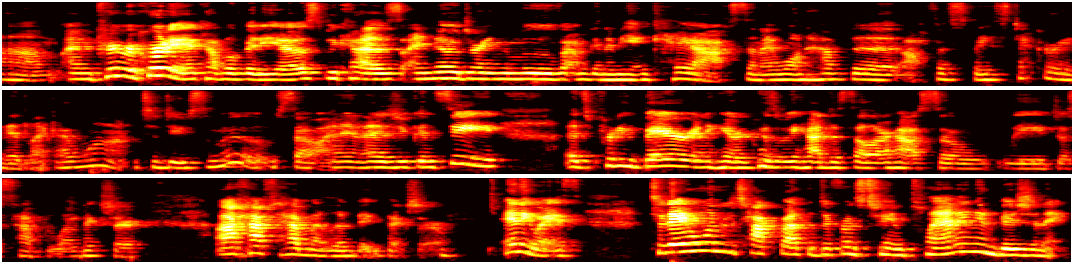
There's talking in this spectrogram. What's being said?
um, I'm pre-recording a couple videos because I know during the move I'm going to be in chaos and I won't have the office space decorated like I want to do some moves. So, and as you can see, it's pretty bare in here because we had to sell our house, so we just have the one picture. I have to have my live big picture. Anyways, today I wanted to talk about the difference between planning and visioning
